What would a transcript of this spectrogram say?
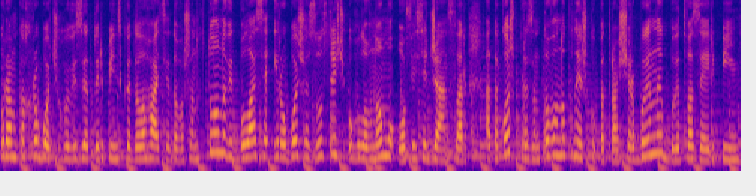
У рамках робочого візиту ірпінської делегації до Вашингтону відбулася і робоча зустріч у головному офісі Дженслер, а також презентовану книжку Петра Щербини Битва за Ірпінь.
